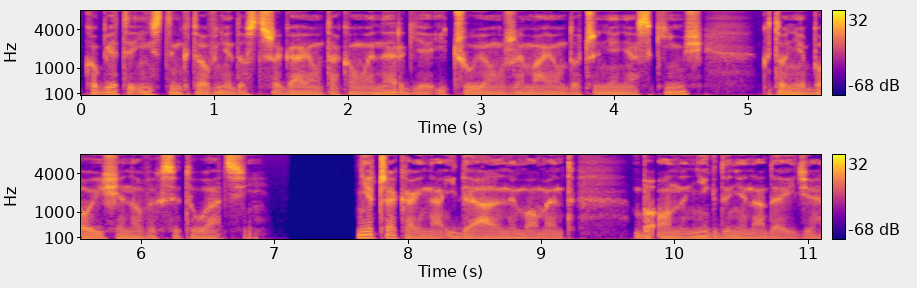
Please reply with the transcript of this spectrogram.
Kobiety instynktownie dostrzegają taką energię i czują, że mają do czynienia z kimś, kto nie boi się nowych sytuacji. Nie czekaj na idealny moment, bo on nigdy nie nadejdzie.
